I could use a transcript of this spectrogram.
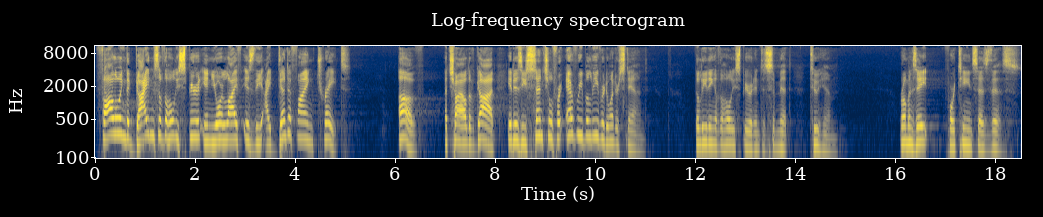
Following the guidance of the Holy Spirit in your life is the identifying trait of a child of God. It is essential for every believer to understand the leading of the Holy Spirit and to submit to Him. Romans 8 14 says this.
